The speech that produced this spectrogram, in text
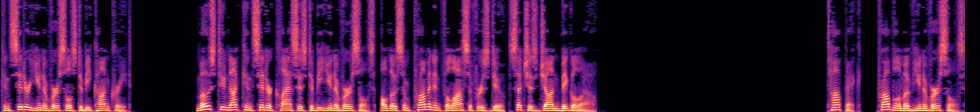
consider universals to be concrete. Most do not consider classes to be universals, although some prominent philosophers do, such as John Bigelow. Problem of universals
